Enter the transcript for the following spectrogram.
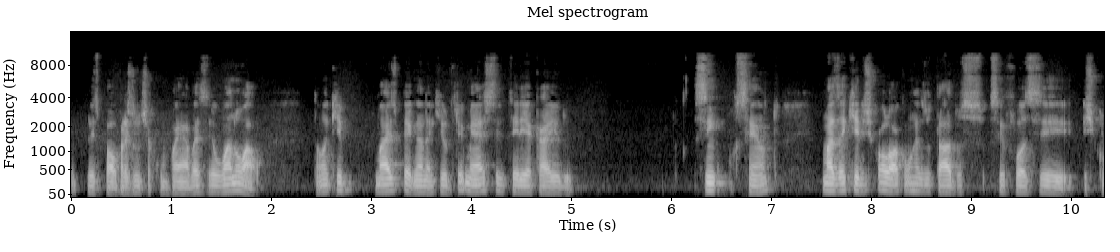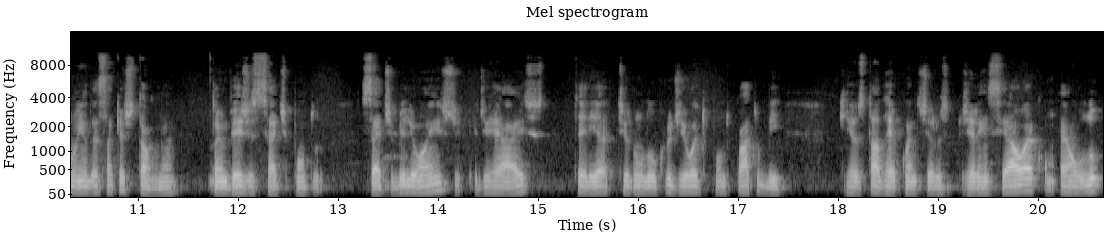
o principal para a gente acompanhar vai ser o anual. Então aqui mais pegando aqui o trimestre teria caído 5%, mas aqui eles colocam resultados se fosse excluindo essa questão, né? Então em vez de 7,5 7 bilhões de, de reais, teria tido um lucro de 8,4 bi, que resultado recorrente gerencial é, é um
